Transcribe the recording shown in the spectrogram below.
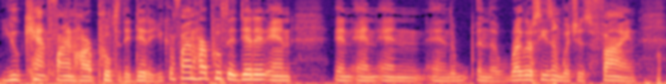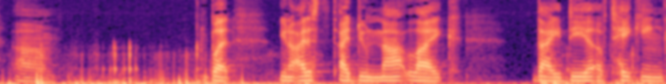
you can't find hard proof that they did it. You can find hard proof they did it in in in in, in the in the regular season, which is fine. Um, but you know, I just I do not like the idea of taking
